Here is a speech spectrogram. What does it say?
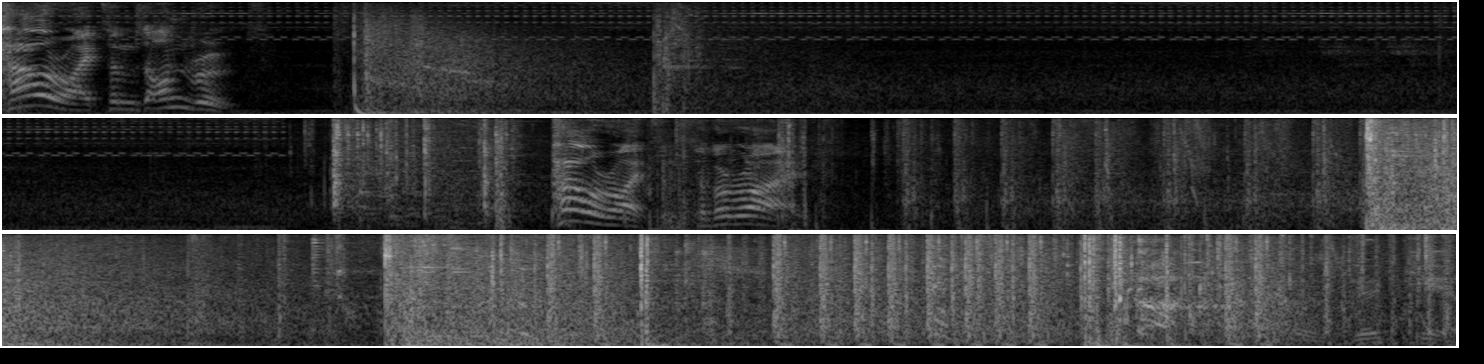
Power items en route. Power items have arrived. That was a good kill.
